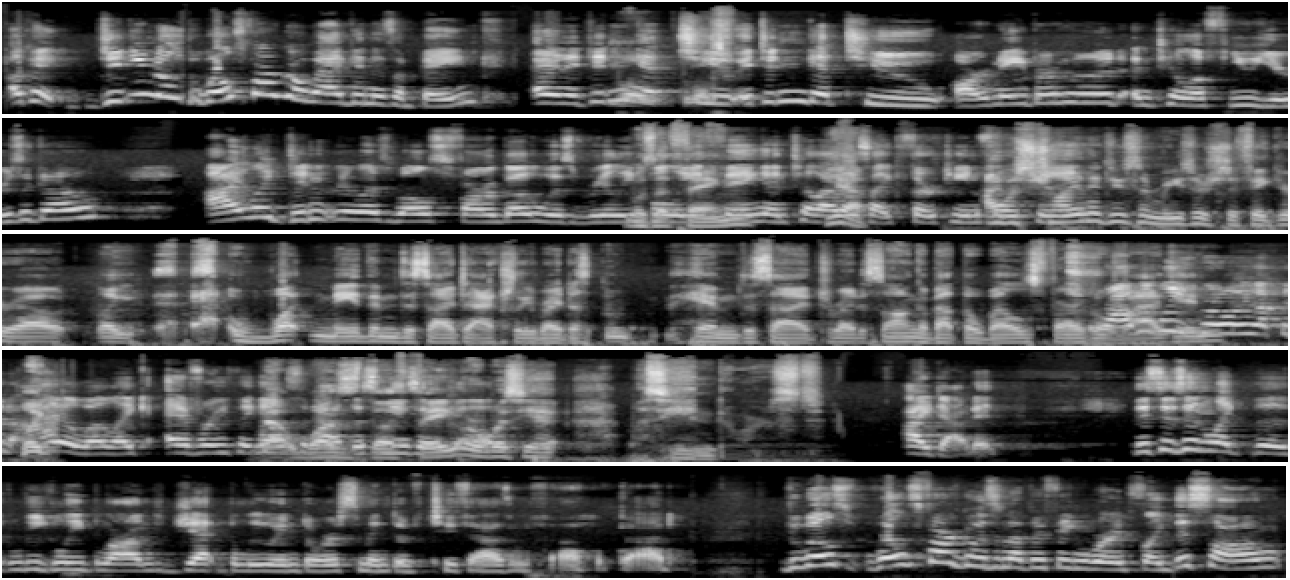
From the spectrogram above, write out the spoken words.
Okay, did you know the Wells Fargo wagon is a bank, and it didn't Well, get to it didn't get to our neighborhood until a few years ago. I like didn't realize Wells Fargo was really Was a fully thing? a thing until I Yeah. was like 13, 14. I was trying to do some research to figure out like what made them decide to actually write a him decide to write a song about the Wells Fargo Probably wagon. growing up in Like, Iowa, like everything else about this music. thing, or was he was he endorsed? I doubt it. This isn't like the Legally Blonde JetBlue endorsement of 2005. Oh, God. The Wells, Wells Fargo is another thing where it's like this song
